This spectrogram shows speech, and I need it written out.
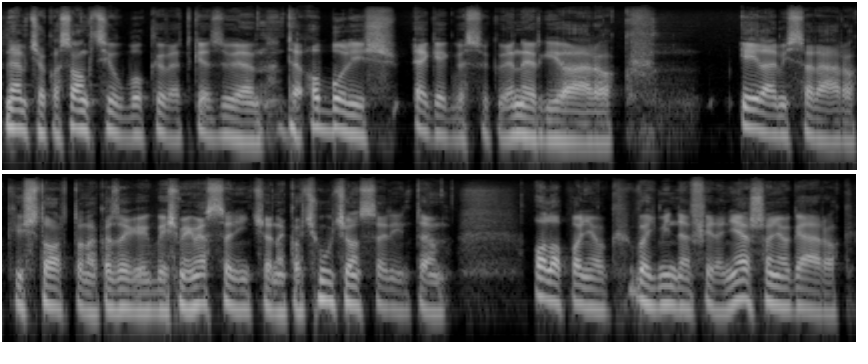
Nem csak a szankciókból következően, de abból is egekbe szökő energiaárak, élelmiszerárak is tartanak az egekbe, és még messze nincsenek a csúcson szerintem, alapanyag vagy mindenféle nyersanyagárak,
